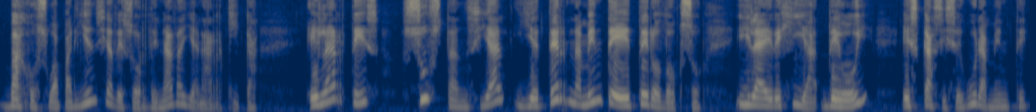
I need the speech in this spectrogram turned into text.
bajo su apariencia desordenada y anárquica. El arte es sustancial y eternamente heterodoxo, y la herejía de hoy es casi seguramente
